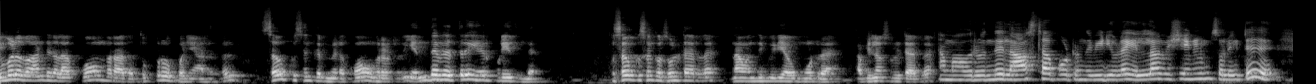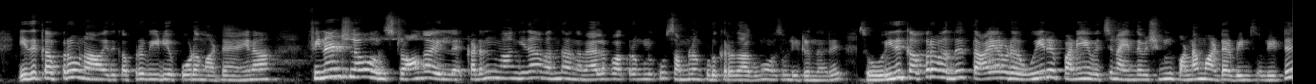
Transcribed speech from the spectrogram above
இவ்வளவு ஆண்டுகளா கோபம் வராத துப்புரவு பணியாளர்கள் சவுக்கு சங்கர் மேல கோபம் வரன்றது எந்த விதத்திலையும் ஏற்புடையது இல்லை சவுக்கு சங்கர் சொல்லிட்டாருல நான் வந்து மீடியாவை மூடுறேன் அப்படிலாம் சொல்லிட்டாருல. நம்ம அவர் வந்து லாஸ்டா போட்டிருந்த வீடியோல எல்லா விஷயங்களும் சொல்லிட்டு இதுக்கப்புறம் நான் இதுக்கப்புறம் வீடியோ போட மாட்டேன். ஏன்னா ஃபினான்ஷியலாக ஒரு ஸ்ட்ராங்காக இல்லை. கடன் வாங்கி தான் வந்து அங்கே வேலை பார்க்குறவங்களுக்கும் சம்பளம் கொடுக்கறதாகவும் அவர் சொல்லிட்டு இருந்தாரு. ஸோ இதுக்கப்புறம் வந்து தாயாரோட உயிரை பணைய வச்சு நான் எந்த விஷயங்களும் பண்ண மாட்டேன் அப்படின்னு சொல்லிட்டு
